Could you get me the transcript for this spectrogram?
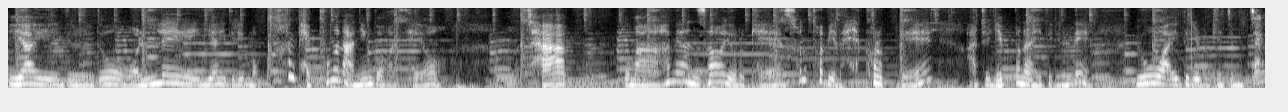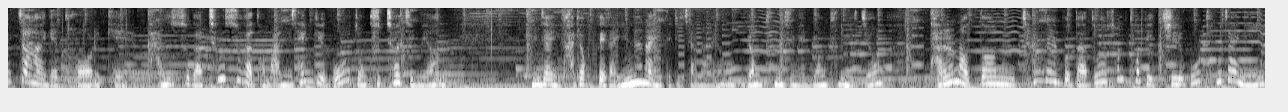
이 아이들도 원래 이 아이들이 뭐큰 대품은 아닌 것 같아요. 어, 자그마하면서 이렇게 손톱이 날카롭게 아주 예쁜 아이들인데 요 아이들이 이렇게 좀 짱짱하게 더 이렇게 단수가 층수가 더 많이 생기고 좀 굳혀지면 굉장히 가격대가 있는 아이들이잖아요. 명품 중에 명품이죠. 다른 어떤 창들보다도 손톱이 길고 굉장히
